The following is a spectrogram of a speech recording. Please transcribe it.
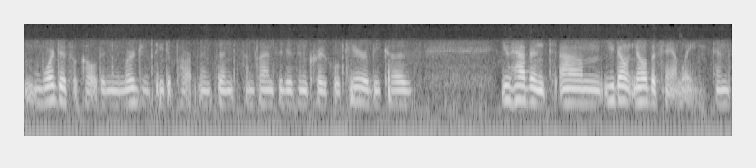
more difficult in the emergency department than sometimes it is in critical care because you haven't, um, you don't know the family, and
